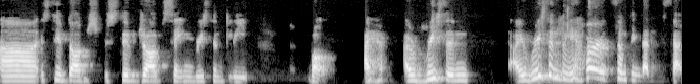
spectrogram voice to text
uh, Steve Jobs Steve Jobs saying recently, well, I a recent I recently heard something that he said.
